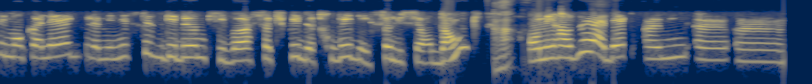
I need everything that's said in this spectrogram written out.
c'est mon collègue, le ministre Fitzgibbon, qui va s'occuper de trouver des solutions. Donc, ah. on est rendu avec un, un,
